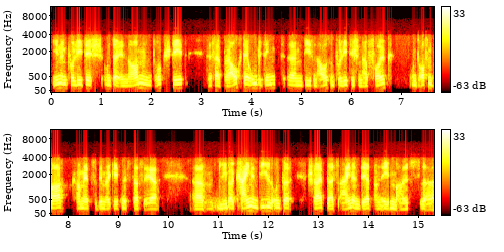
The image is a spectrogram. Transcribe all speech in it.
innenpolitisch unter enormem Druck steht. Deshalb braucht er unbedingt ähm, diesen außenpolitischen Erfolg. Und offenbar kam er zu dem Ergebnis, dass er ähm, lieber keinen Deal unterschreibt als einen, der dann eben als äh,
